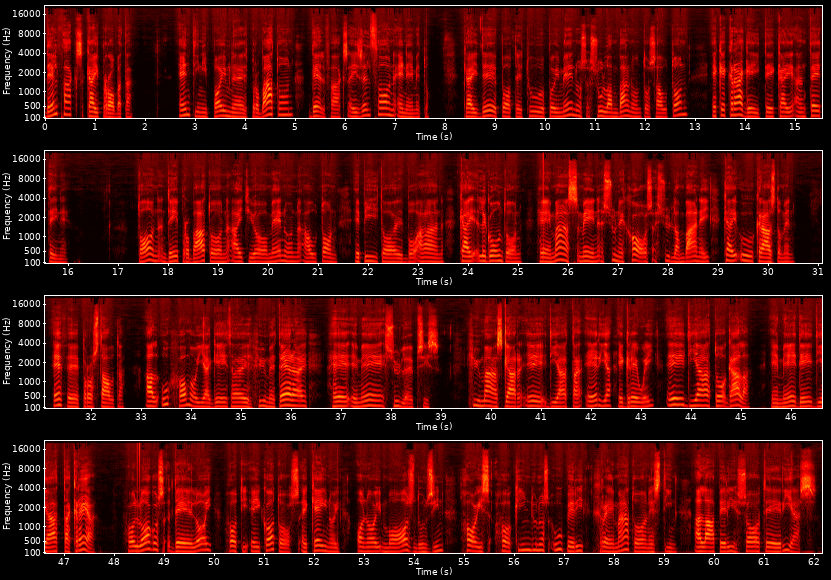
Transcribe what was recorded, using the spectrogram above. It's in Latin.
Delphax kai probata. Entini poimne probaton Delphax eiselthon enemeto. Kai de pote tu poimenos sullambanon tos auton ec crageite kai anteteine. Ton de probaton aitio menon auton epito boan kai legonton he mas men sunechos sullambanei kai u krasdomen efe prostauta al u homo iagetae hymeterae he eme sulepsis hymas gar e diata eria egrevei e diato gala e me de diata crea ho logos de eloi hoti eikotos ekeinoi onoi moos dunsin hois hoc indunos uperi chrematon estin alaperi soterias.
